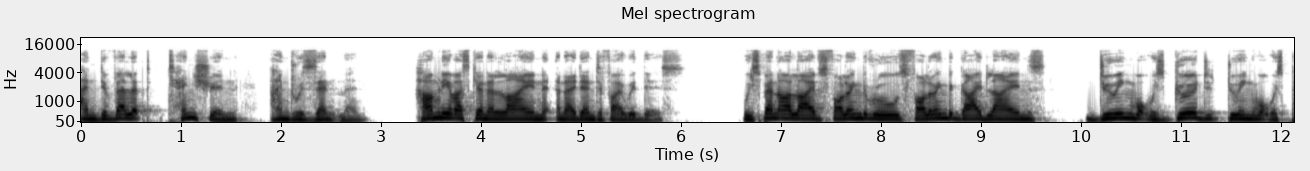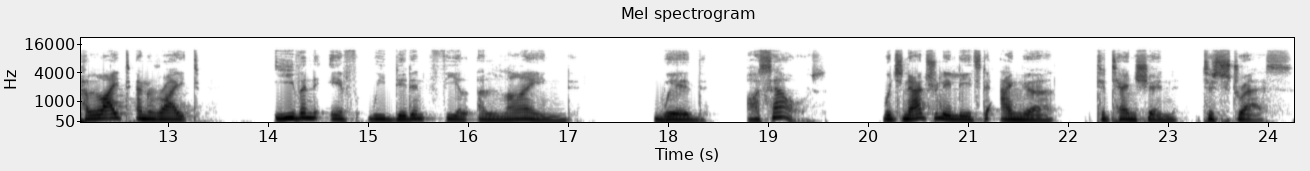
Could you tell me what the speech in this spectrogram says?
and developed tension and resentment. How many of us can align and identify with this? We spent our lives following the rules, following the guidelines, doing what was good, doing what was polite and right, even if we didn't feel aligned with ourselves, which naturally leads to anger, to tension, to stress.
